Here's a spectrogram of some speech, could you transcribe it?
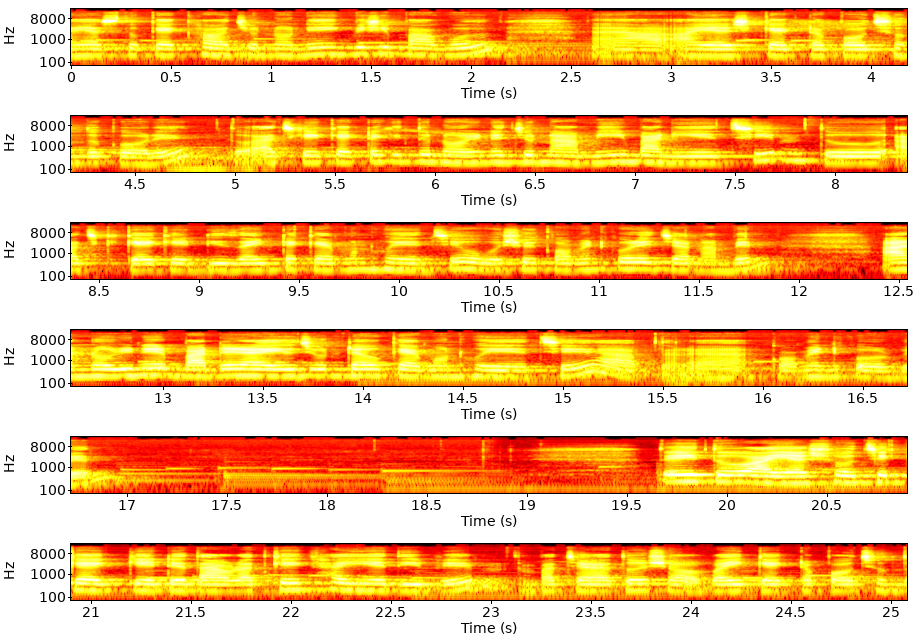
আয়াস তো কেক খাওয়ার জন্য অনেক বেশি পাগল আয়াস কেকটা পছন্দ করে। তো আজকের কেকটা কিন্তু নরিনের জন্য আমিই বানিয়েছি। তো আজকে কেকের ডিজাইনটা কেমন হয়েছে অবশ্যই কমেন্ট করে জানাবেন। আর নরিনের বার্থডের আয়োজনটাও কেমন হয়েছে আপনারা কমেন্ট করবেন। তো এই তো আয়াস হচ্ছে কেক কেটে তাওরাতকে খাইয়ে দিবে। বাচ্চারা তো সবাই কেকটা পছন্দ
